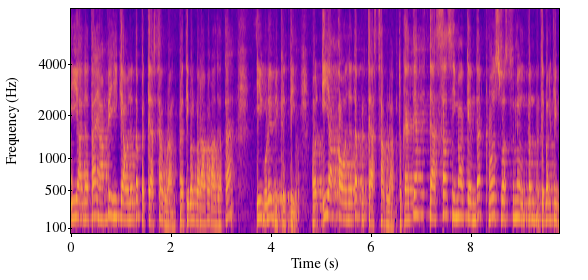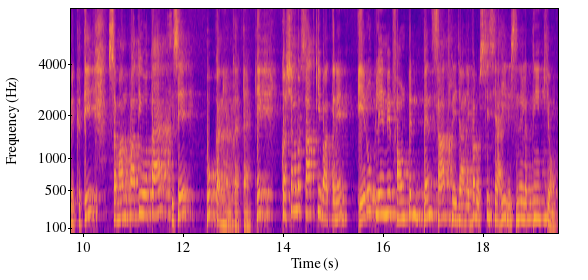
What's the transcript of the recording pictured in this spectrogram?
ई आ जाता है, यहाँ पे ई क्या हो जाता है? प्रत्यास्था गुणांक, प्रतिबल बराबर आ जाता है ई गुणे विकृति। और ई आपका हो जाता है प्रत्यास्था गुणांक। तो कहते हैं प्रत्यास्था सीमा के अंदर ठोस वस्तु में उत्पन्न प्रतिबल की विकृति समानुपाती होता है, इसे हुक का नियम कहते हैं, ठीक? क्वेश्चन नंबर सात की बात करें। एरोप्लेन में फाउंटेन पेन साथ ले जाने पर उसकी स्याही रिसने लगती है क्यों?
